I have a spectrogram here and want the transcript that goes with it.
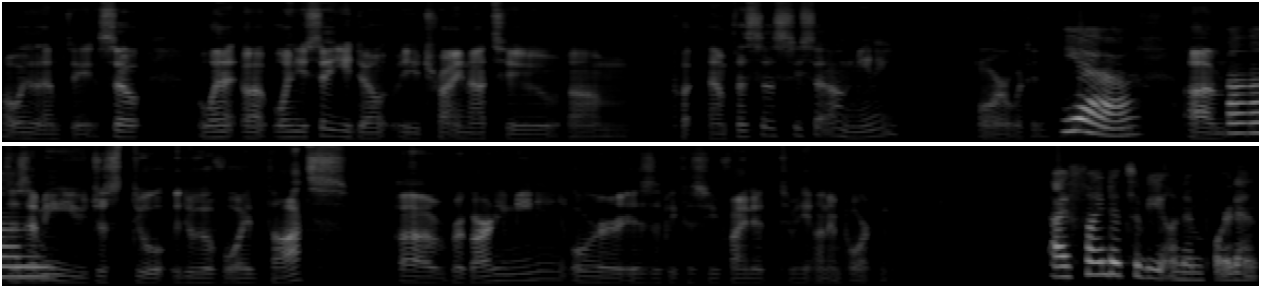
Always empty. So when uh, when you say you don't, you try not to um, put emphasis. You said on meaning, or what did you? Yeah. Um, does that Um, mean you just do do avoid thoughts uh, regarding meaning, or is it because you find it to be unimportant? I find it to be unimportant.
